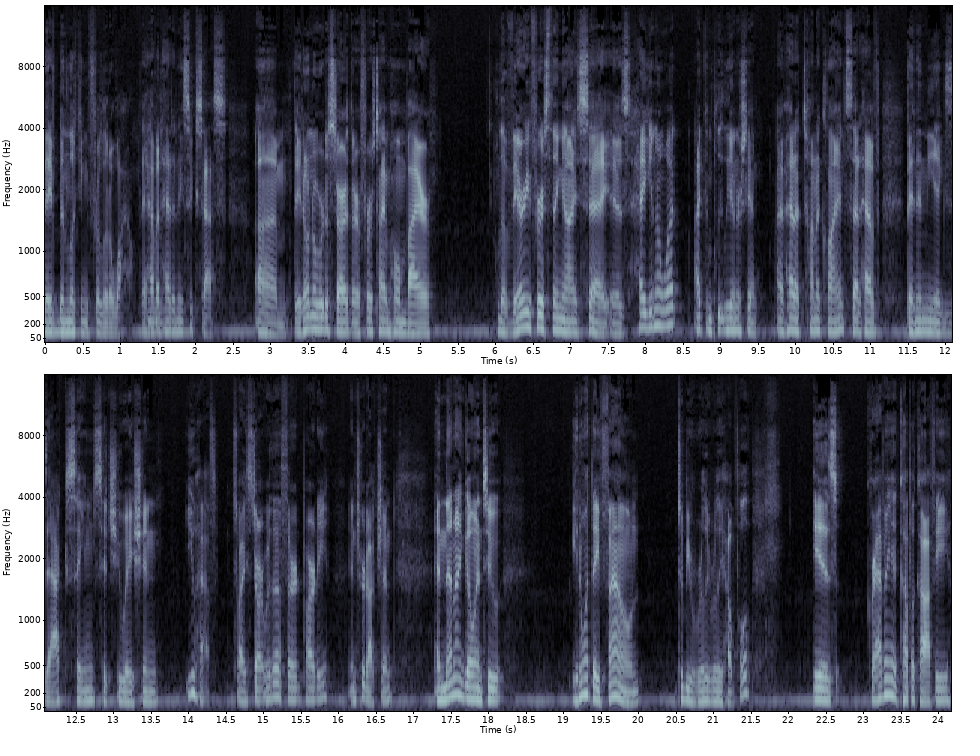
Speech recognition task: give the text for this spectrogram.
they've been looking for a little while. They haven't had any success. Um, they don't know where to start. They're a first time home buyer. The very first thing I say is, hey, you know what? I completely understand. I've had a ton of clients that have been in the exact same situation you have. So I start with a third party introduction, and then I go into, you know what they found to be really, really helpful is grabbing a cup of coffee,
